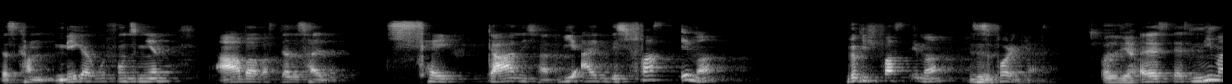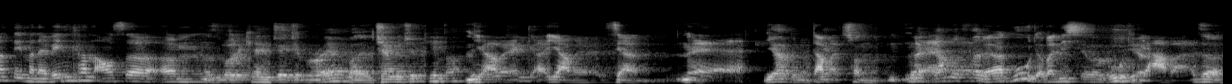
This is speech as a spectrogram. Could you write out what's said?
Das kann mega gut funktionieren. Aber was Dallas halt safe gar nicht hat, wie eigentlich fast immer, wirklich fast immer, ist ein Supporting Cast. Also Also da ist, da ist niemand, den man erwähnen kann, außer. Ähm, Also Leute kennen JJ Barea, weil er im Championship-Team war. ja, aber der, ja, aber ist ja. Nee. Ja, genau. Damals schon. Ja, damals war ja, der- gut, aber nicht. Der war gut, ja. Ja, aber also,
